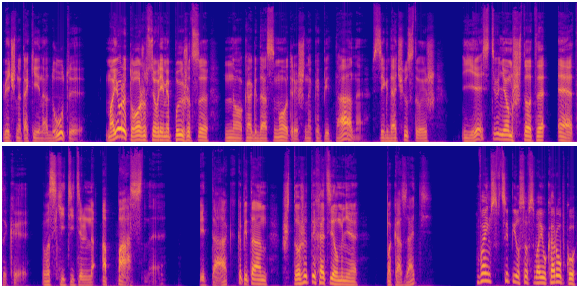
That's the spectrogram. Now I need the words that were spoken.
вечно такие надутые. Майоры тоже все время пыжатся, но когда смотришь на капитана, всегда чувствуешь, есть в нем что-то этакое, восхитительно опасное. Итак, капитан, что же ты хотел мне показать? Ваймс вцепился в свою коробку,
